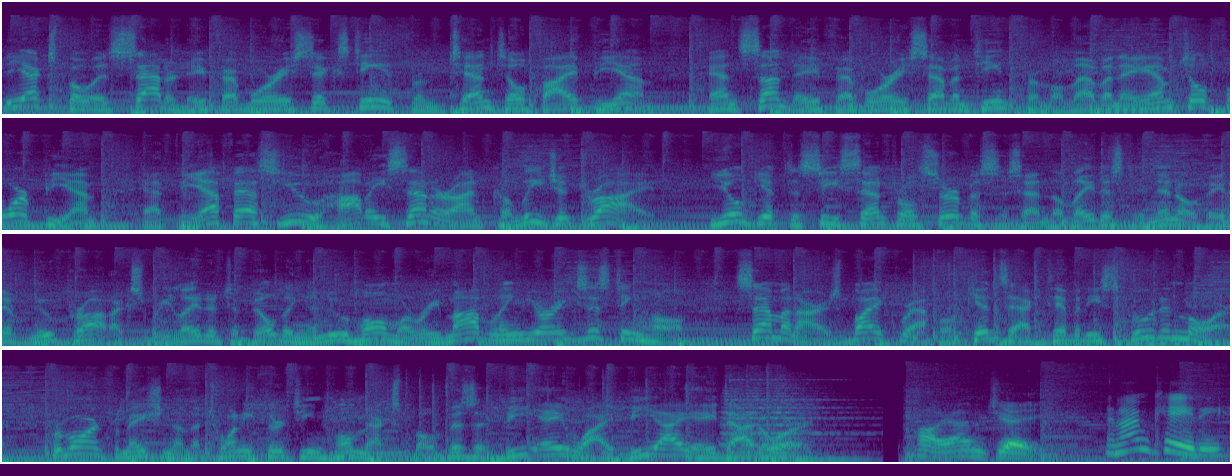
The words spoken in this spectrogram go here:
The expo is Saturday, February 16th from 10 till 5 p.m. and Sunday, February 17th from 11 a.m. till 4 p.m. at the FSU Hobby Center on Collegiate Drive. You'll get to see central services and the latest and innovative new products related to building a new home or remodeling your existing home, seminars, bike raffle, kids activities, food, and more. For more information on the 2013 Home Expo, visit bayBIA.org. Hi, I'm Jay. And I'm Katie.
